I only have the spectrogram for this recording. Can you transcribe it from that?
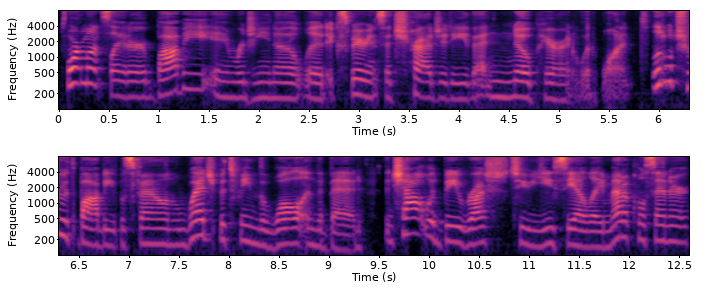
Four months later, Bobby and Regina would experience a tragedy that no parent would want. Little Truth Bobby was found wedged between the wall and the bed. The child would be rushed to UCLA Medical Center,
